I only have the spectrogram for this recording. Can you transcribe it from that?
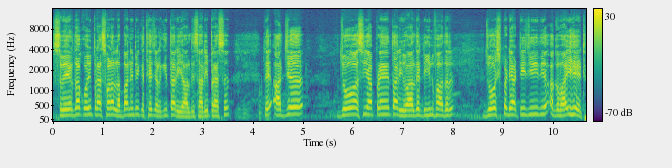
ਸਵੇਰ ਦਾ ਕੋਈ ਪ੍ਰੈਸ ਵਾਲਾ ਲੱਭਾ ਨਹੀਂ ਵੀ ਕਿੱਥੇ ਚਲ ਗਈ ਧਾਰੀਵਾਲ ਦੀ ਸਾਰੀ ਪ੍ਰੈਸ। ਤੇ ਅੱਜ ਜੋ ਅਸੀਂ ਆਪਣੇ ਧਾਰੀਵਾਲ ਦੇ ਡੀਨ ਫਾਦਰ ਜੋਸ਼ ਪਡਿਆਟੀ ਜੀ ਦੀ ਅਗਵਾਈ ਹੇਠ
